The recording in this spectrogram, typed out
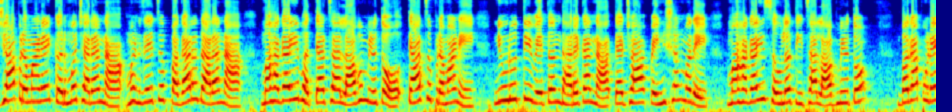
ज्याप्रमाणे कर्मचाऱ्यांना म्हणजेच पगारदारांना महागाई भत्त्याचा लाभ मिळतो त्याचप्रमाणे निवृत्ती वेतनधारकांना त्याच्या पेन्शनमध्ये महागाई सवलतीचा लाभ मिळतो. बघा पुढे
